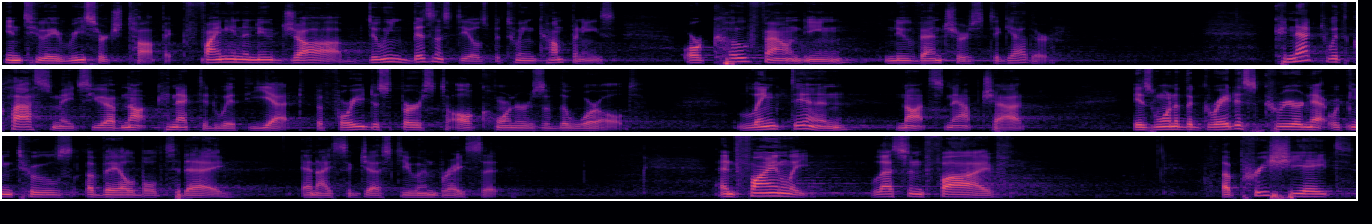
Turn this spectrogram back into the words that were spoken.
into a research topic, finding a new job, doing business deals between companies, or co founding new ventures together. Connect with classmates you have not connected with yet before you disperse to all corners of the world. LinkedIn, not Snapchat, is one of the greatest career networking tools available today, and I suggest you embrace it. And finally, lesson five appreciate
